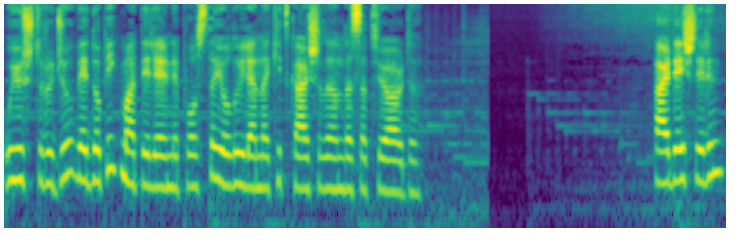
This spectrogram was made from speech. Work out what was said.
uyuşturucu ve doping maddelerini posta yoluyla nakit karşılığında satıyordu. Kardeşlerin,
